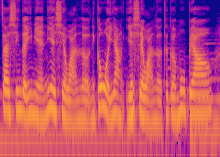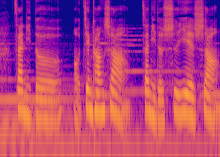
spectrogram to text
在新的一年你也写完了，你跟我一样也写完了这个目标，在你的呃健康上，在你的事业上，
